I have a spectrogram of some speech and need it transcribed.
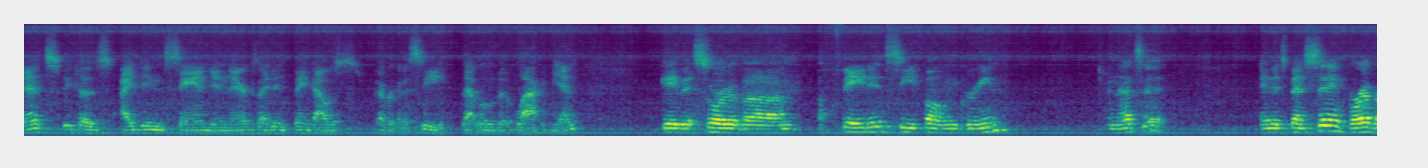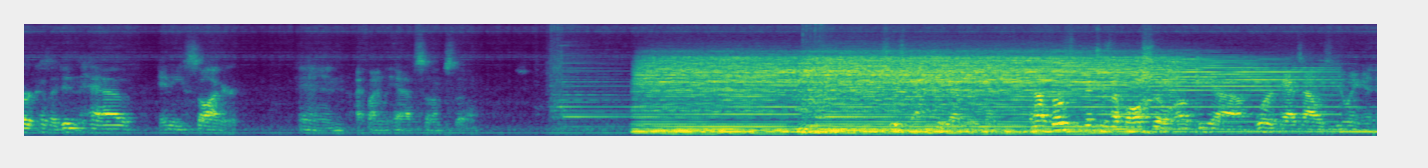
dents because I didn't sand in there because I didn't think I was ever going to see that little bit of black again. Gave it sort of um, a faded seafoam green, and that's it. And it's been sitting forever because I didn't have any solder, and I finally have some, so. And I'll some pictures up also of the uh, work as I was doing it.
